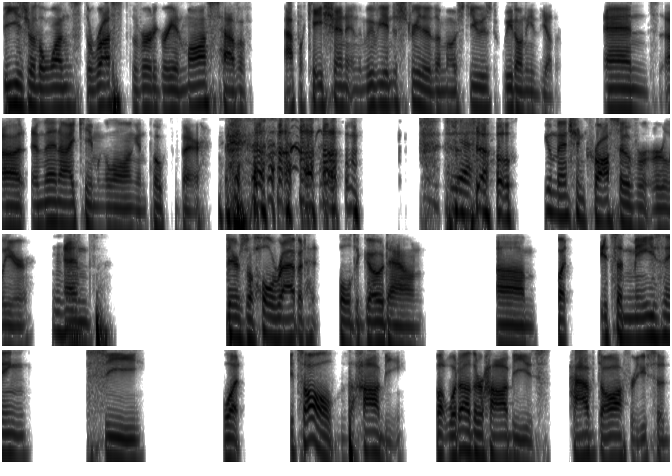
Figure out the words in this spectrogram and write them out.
these are the ones the rust the verdigris and moss have application in the movie industry they're the most used we don't need the other and uh, and then i came along and poked the bear Um, Yeah. so you mentioned crossover earlier Mhm. and there's a whole rabbit hole to go down. Um, but it's amazing to see what it's all the hobby, but what other hobbies have to offer. You said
